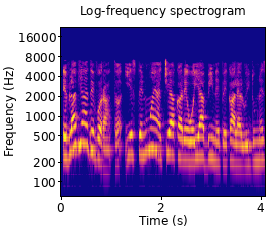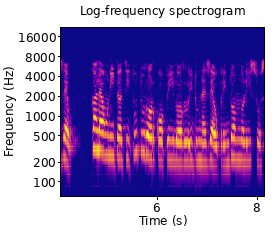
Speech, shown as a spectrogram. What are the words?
Evlavia adevărată este numai aceea care o ia bine pe calea lui Dumnezeu, calea unității tuturor copiilor lui Dumnezeu prin Domnul Isus.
